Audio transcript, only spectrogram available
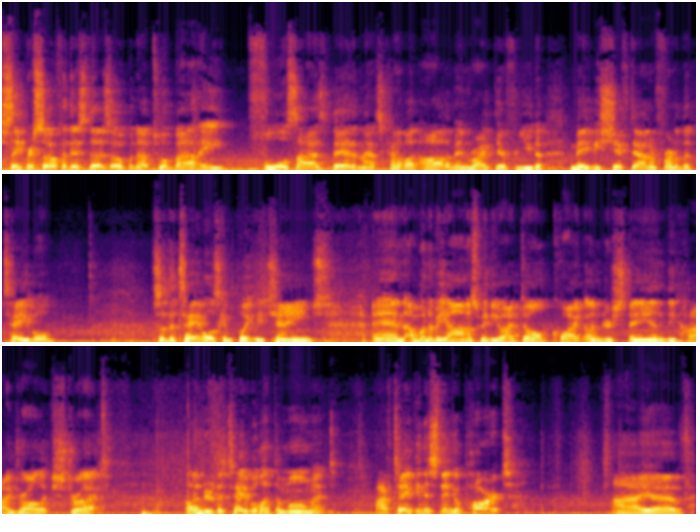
Sleeper sofa, this does open up to about a full-size bed, and that's kind of an ottoman right there for you to maybe shift down in front of the table. So the table is completely changed, and I'm going to be honest with you, I don't quite understand the hydraulic strut under the table at the moment. I've taken this thing apart. I have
